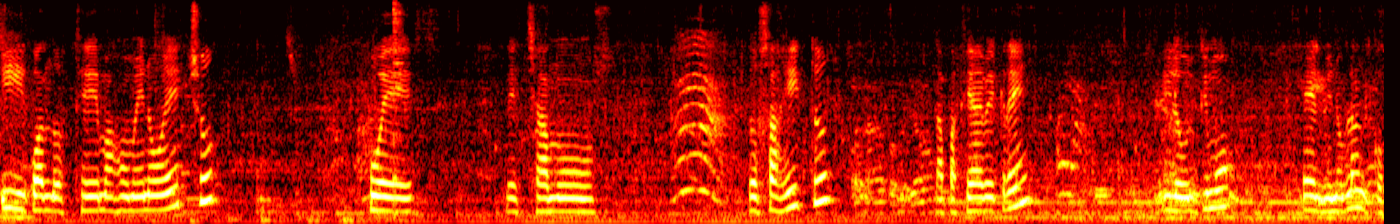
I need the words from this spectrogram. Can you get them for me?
Y cuando esté más o menos hecho, pues le echamos los ajitos, la pastilla de becrén y lo último el vino blanco.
